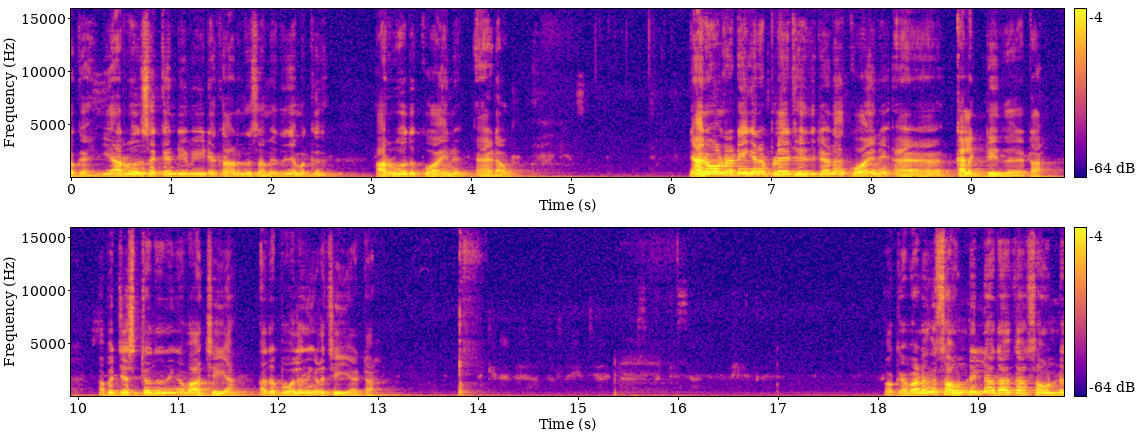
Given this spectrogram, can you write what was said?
ഓക്കെ ഈ അറുപത് സെക്കൻഡ് വീഡിയോ കാണുന്ന സമയത്ത് നമുക്ക് അറുപത് കോയിൻ ആഡ് ആവും. ഞാൻ ഓൾറെഡി ഇങ്ങനെ പ്ലേ ചെയ്തിട്ടാണ് കോയിൻ കളക്ട് ചെയ്തത് കേട്ടോ. അപ്പോൾ ജസ്റ്റ് ഒന്ന് നിങ്ങൾ വാച്ച് ചെയ്യുക. അതുപോലെ നിങ്ങൾ ചെയ്യുക കേട്ടോ. ഓക്കെ വേണമെങ്കിൽ സൗണ്ട് ഇല്ലാതാക്കാം സൗണ്ട്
